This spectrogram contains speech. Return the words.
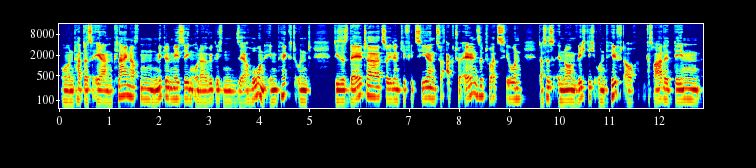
und hat das eher einen kleineren, mittelmäßigen oder wirklich einen sehr hohen Impact. Und dieses Delta zu identifizieren zur aktuellen Situation, das ist enorm wichtig und hilft auch gerade denen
